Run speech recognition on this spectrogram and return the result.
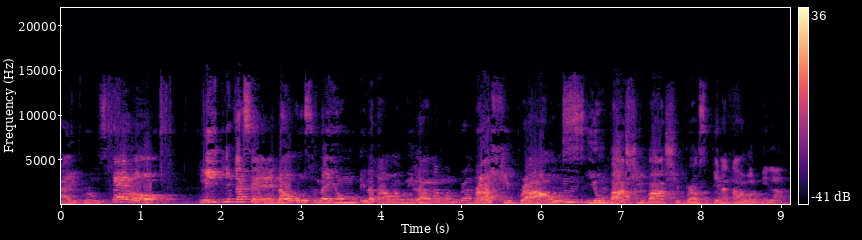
eyebrows. Pero, lately kasi, nauuso na yung tinatawag nilang brushy brows. Yung bashy-bashy brows na tinatawag nila.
